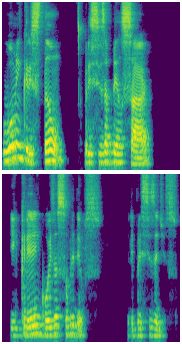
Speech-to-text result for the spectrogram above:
O homem cristão precisa pensar e crer em coisas sobre Deus. Ele precisa disso.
